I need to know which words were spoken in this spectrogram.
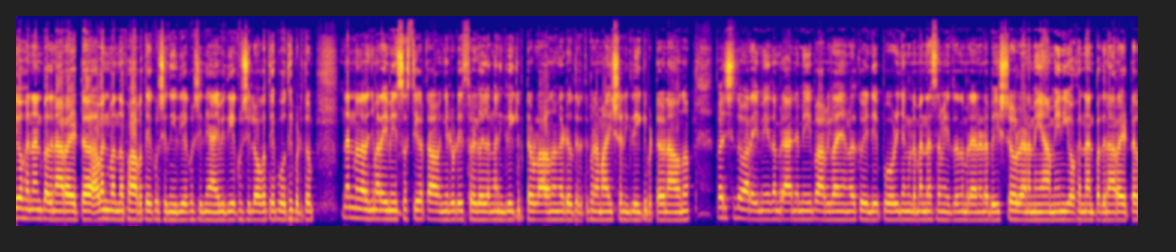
യോഹനാൻ പതിനാറ് എട്ട് അവൻ വന്ന പാപത്തെക്കുറിച്ച് നീതിയെക്കുറിച്ച് ന്യായവിധിയെക്കുറിച്ച് ലോകത്തെ ബോധ്യപ്പെടുത്തും. നന്മ നിറഞ്ഞ മറിയമേ സൃഷ്ടികർത്താവ് അങ്ങയുടെ സ്ത്രീകളിൽ അങ്ങ് അനുഗ്രഹിക്കപ്പെട്ടവളാകുന്നു. അങ്ങയുടെ ഉദരത്തിൽ ഈശ്വരൻ ഈശോ അനുഗ്രഹിക്കപ്പെട്ടവനാകുന്നു. പരിശുദ്ധ പറയുമേ തമ്പുരാനമേ പാപികളായ ഞങ്ങൾക്ക് വേണ്ടി എപ്പോഴും ഞങ്ങളുടെ മരണസമയത്ത് തമ്പുരാനോട് അപേക്ഷിച്ചുകൊള്ളണമേ ആമേൻ. യോഹന്നാൻ പതിനാറ് എട്ട്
